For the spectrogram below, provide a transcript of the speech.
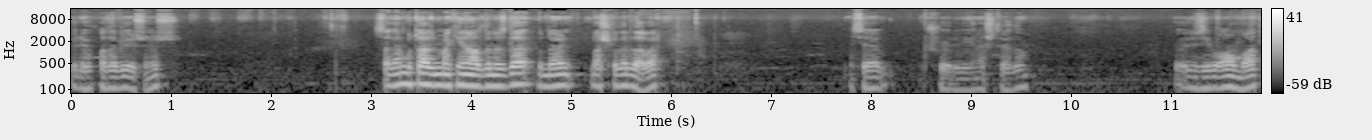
böyle kapatabiliyorsunuz. Zaten bu tarz bir makine aldığınızda bunların başkaları da var. Mesela şöyle bir yanaştıralım. Gördüğünüz gibi 10 watt.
